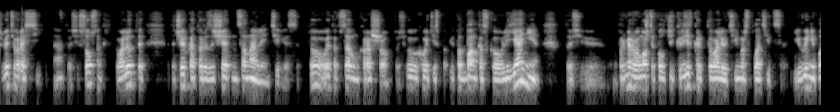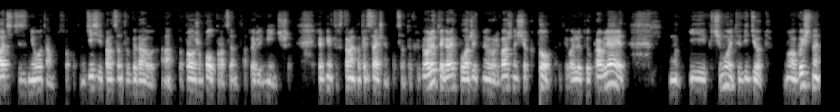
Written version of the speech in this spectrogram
живете в России, да, то есть, и, собственно, криптовалюта – это человек, который защищает национальные интересы, то это в целом хорошо. То есть вы выходите из-под банковского влияния, то есть, э, например, вы можете получить кредит в криптовалюте, им расплатиться, и вы не платите за него там, сколько, 10% годовых, а, предположим, полпроцента, а то или меньше. В некоторых странах отрицательный процент. Криптовалюта играет положительную роль. Важно еще, кто этой валютой управляет и к чему это ведет. Ну, обычно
